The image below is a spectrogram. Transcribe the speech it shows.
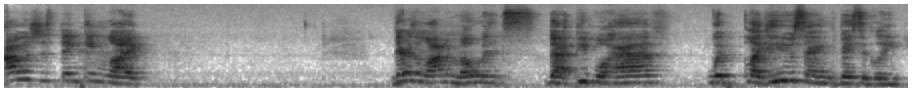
I was just thinking, like, there's a lot of moments that people have with, like, he was saying basically,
